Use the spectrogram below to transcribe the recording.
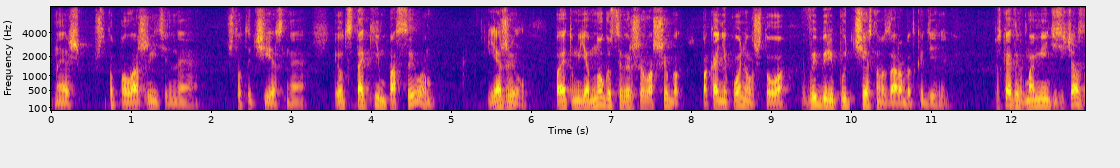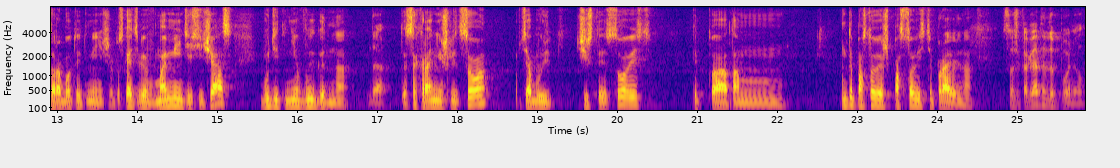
знаешь, что-то положительное, что-то честное. И вот с таким посылом я жил. Поэтому я много совершил ошибок, пока не понял, что выбери путь честного заработка денег. Пускай ты в моменте сейчас заработает меньше, пускай тебе в моменте сейчас будет невыгодно Да. Ты сохранишь лицо, у тебя будет чистая совесть, ты по, там, ну, ты поступишь по совести правильно. Слушай, когда ты это понял?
